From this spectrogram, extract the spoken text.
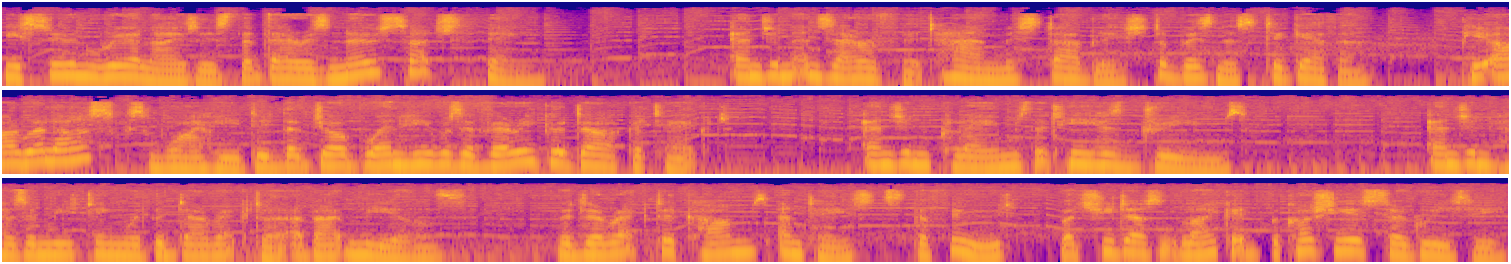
he soon realizes that there is no such thing. Engin and Zarafat Han established a business together. PRL asks why he did that job when he was a very good architect. Engin claims that he has dreams. Engin has a meeting with the director about meals. The director comes and tastes the food, but she doesn't like it because she is so greasy.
